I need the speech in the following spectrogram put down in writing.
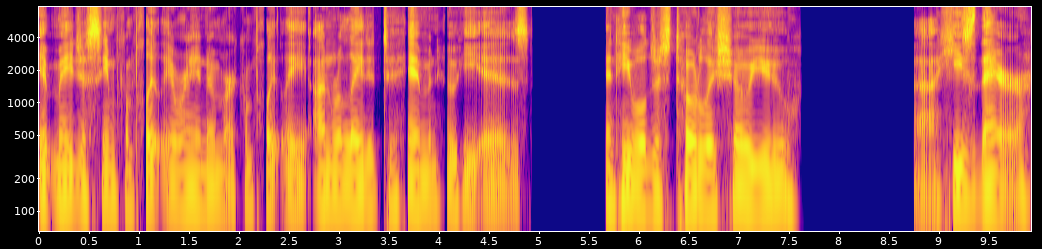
it may just seem completely random or completely unrelated to him and who he is and he will just totally show you uh, he's there.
